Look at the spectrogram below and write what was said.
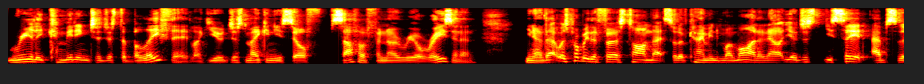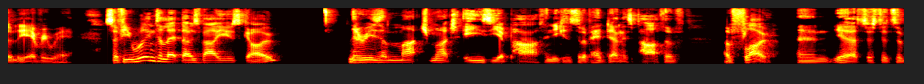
really committing to just a belief there. Like you're just making yourself suffer for no real reason. And, you know, that was probably the first time that sort of came into my mind. And now you just, you see it absolutely everywhere. So if you're willing to let those values go, there is a much, much easier path and you can sort of head down this path of, of flow. And yeah, that's just, it's a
